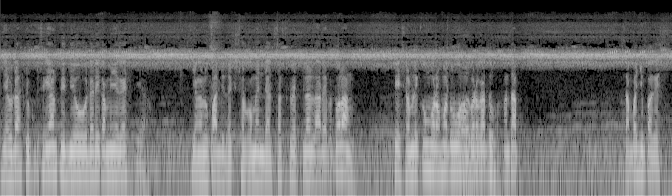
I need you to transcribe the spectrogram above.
ya udah cukup sekian video dari kami ya guys. Ya. Jangan lupa di like, share, komen, dan subscribe channel Arek Petualang. Oke, Assalamualaikum warahmatullahi wabarakatuh. Mantap. Sampai jumpa guys.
